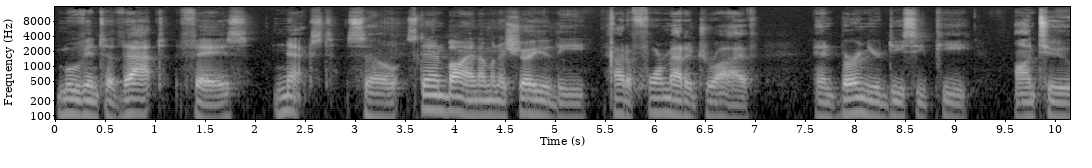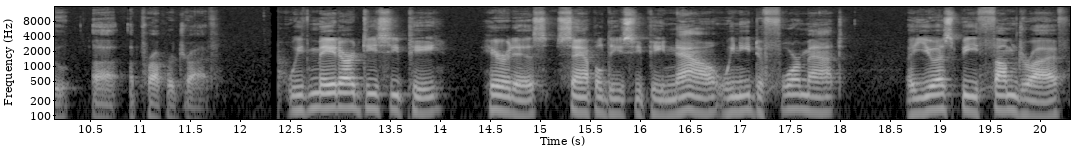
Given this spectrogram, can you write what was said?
move into that phase next. So stand by and I'm going to show you the how to format a drive and burn your DCP onto uh, a proper drive. We've made our DCP. Here it is, sample DCP. Now we need to format a USB thumb drive,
